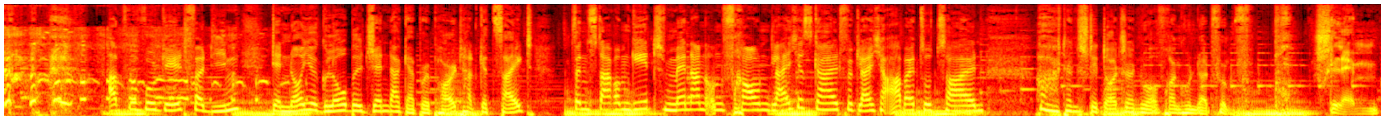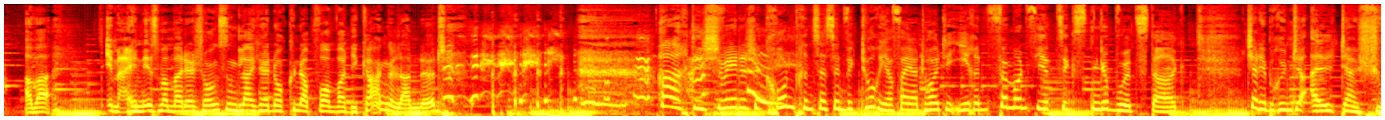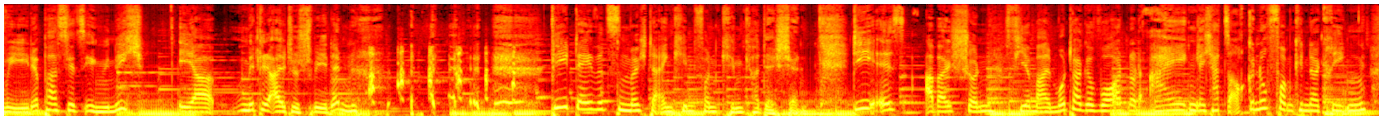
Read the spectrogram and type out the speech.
Apropos Geld verdienen, der neue Global Gender Gap Report hat gezeigt, wenn es darum geht, Männern und Frauen gleiches Gehalt für gleiche Arbeit zu zahlen, ah, dann steht Deutschland nur auf Rang 105. Puh, schlimm. Aber immerhin ist man bei der Chancengleichheit noch knapp vorm Vatikan gelandet. Ach, die schwedische Kronprinzessin Victoria feiert heute ihren 45. Geburtstag. Tja, der berühmte alter Schwede passt jetzt irgendwie nicht. Eher mittelalte Schweden. Pete Davidson möchte ein Kind von Kim Kardashian. Die ist aber schon viermal Mutter geworden und eigentlich hat sie auch genug vom Kinderkriegen.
